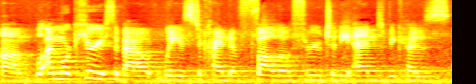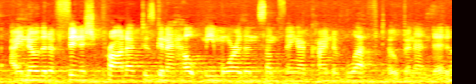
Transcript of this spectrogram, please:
um, well, I'm more curious about ways to kind of follow through to the end because I know that a finished product is going to help me more than something I've kind of left open ended.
